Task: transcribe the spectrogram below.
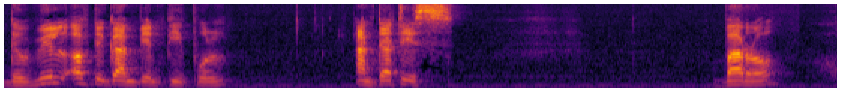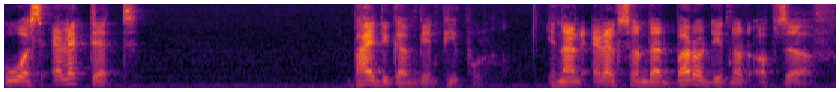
the will of the Gambian people, and that is Barrow, who was elected by the Gambian people in an election that Barrow did not observe,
